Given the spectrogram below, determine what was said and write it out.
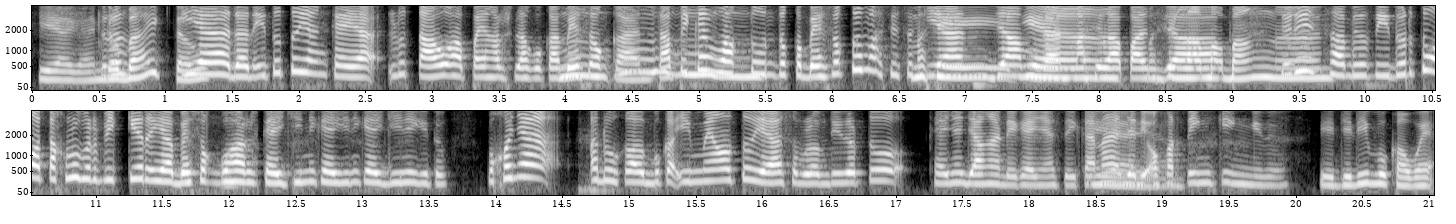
iya kan Terus Gak baik tau Iya, dan itu tuh yang kayak lu tahu apa yang harus dilakukan Hmm, besok kan. hmm, Tapi kan hmm. waktu untuk ke besok tuh masih sekian masih jam iya, kan, masih 8 masih jam. lama banget Jadi sambil tidur tuh otak lu berpikir ya besok gua harus kayak gini, kayak gini, kayak gini gitu. Pokoknya aduh kalau buka email tuh ya sebelum tidur tuh kayaknya jangan deh kayaknya sih karena Iya, jadi iya. overthinking gitu. ya jadi buka WA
